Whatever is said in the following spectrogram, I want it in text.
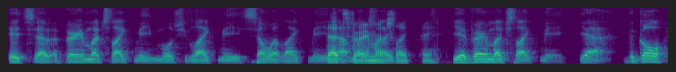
it's uh, very much like me, mostly like me, somewhat like me. That's very much, much like, like, me. Yeah, very much like me. Yeah, the goal,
